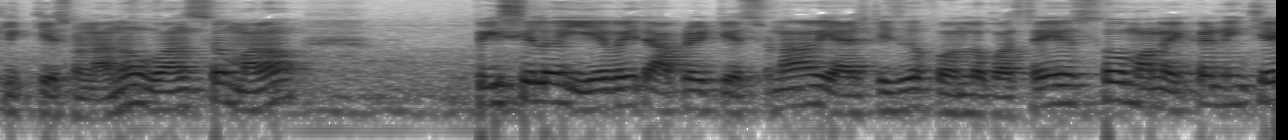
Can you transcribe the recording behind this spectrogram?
క్లిక్ చేసి ఉన్నాను వన్స్ మనం పీసీలో ఏవైతే ఆపరేట్ చేస్తున్నామో అవి యాస్టీస్గా ఫోన్లోకి వస్తాయి. సో మనం ఇక్కడి నుంచే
